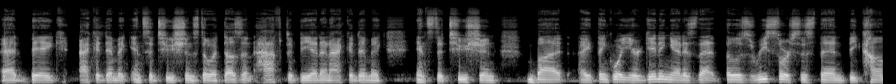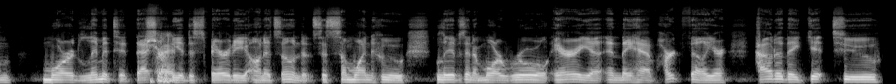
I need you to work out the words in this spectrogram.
at big academic institutions, though it doesn't have to be at an academic institution. But I think what you're getting at is that those resources then become more limited. That sure. can be a disparity on its own. So someone who lives in a more rural area and they have heart failure, how do they get to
